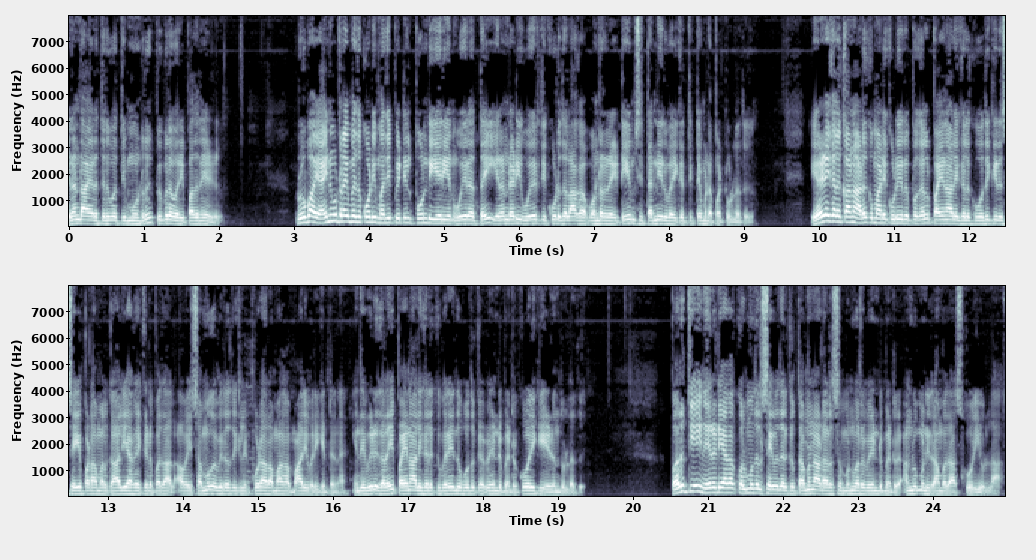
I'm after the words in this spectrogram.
இரண்டாயிரத்தி இருபத்தி மூன்று பிப்ரவரி பதினேழு. ரூபாய் ஐநூற்றி ஐம்பது கோடி மதிப்பீட்டில் பூண்டி ஏரியின் உயரத்தை இரண்டடி உயர்த்தி கூடுதலாக ஒன்றரை டிஎம்சி தண்ணீர் வைக்க திட்டமிடப்பட்டுள்ளது. ஏழைகளுக்கான அடுக்குமாடி குடியிருப்புகள் பயனாளிகளுக்கு ஒதுக்கீடு செய்யப்படாமல் காலியாக கிடப்பதால் அவை சமூக விரோதிகளின் கூடாரமாக மாறி வருகின்றன. இந்த வீடுகளை பயனாளிகளுக்கு விரைந்து ஒதுக்க வேண்டும் என்ற கோரிக்கை எழுந்துள்ளது. பருத்தியை நேரடியாக கொள்முதல் செய்வதற்கு தமிழ்நாடு அரசு முன்வர வேண்டும் என்று அன்புமணி ராமதாஸ் கூறியுள்ளார்.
